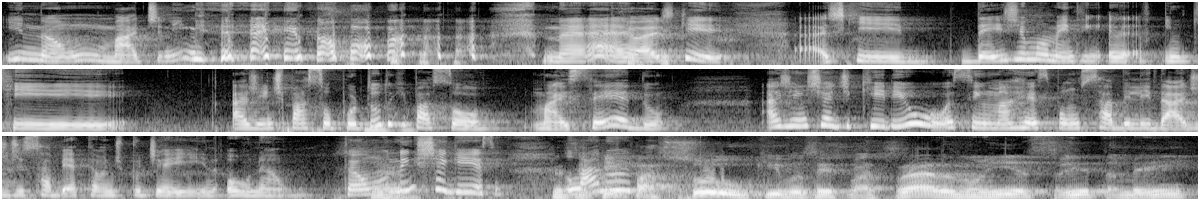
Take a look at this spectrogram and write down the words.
e não mate ninguém. Não, né? Eu acho que acho que desde o momento em, eh, em que a gente passou por tudo que passou mais cedo, a gente adquiriu assim uma responsabilidade de saber até onde podia ir ou não. Então eu Certo. nem cheguei assim. Dizer, Lá quem no, passou o que vocês passaram não ia ser também.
